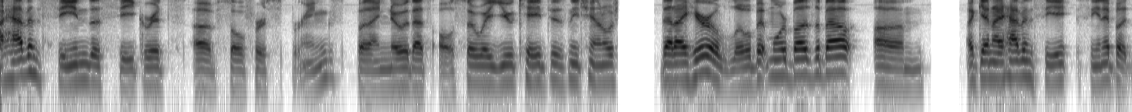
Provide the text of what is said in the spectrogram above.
I haven't seen the secrets of Sulphur Springs, but I know that's also a UK Disney Channel that I hear a little bit more buzz about. Um, again, I haven't seen seen it, but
